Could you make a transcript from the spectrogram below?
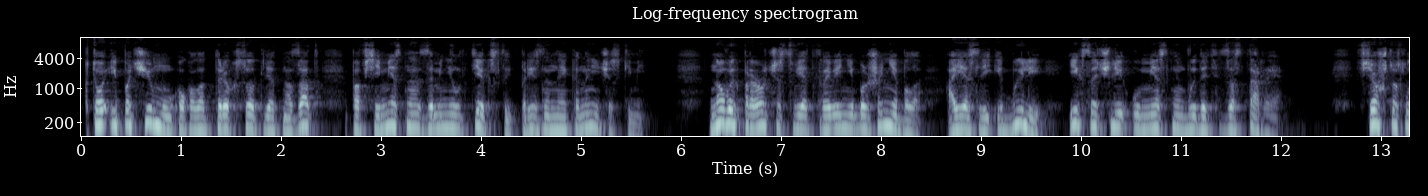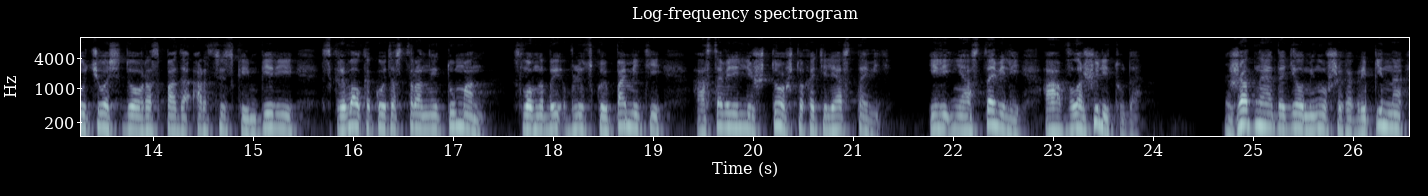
Кто и почему около трехсот лет назад повсеместно заменил тексты, признанные каноническими? Новых пророчеств и откровений больше не было, а если и были, их сочли уместным выдать за старые. Все, что случилось до распада Арцистской империи, скрывал какой-то странный туман, словно бы в людской памяти оставили лишь то, что хотели оставить. Или не оставили, а вложили туда. Жадная до дел минувших Агриппина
